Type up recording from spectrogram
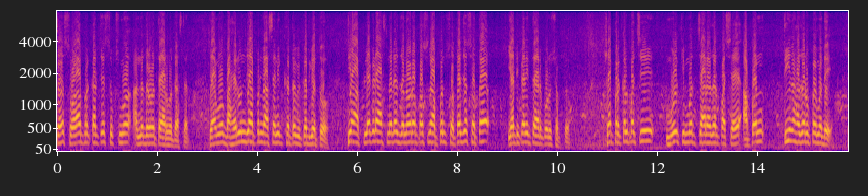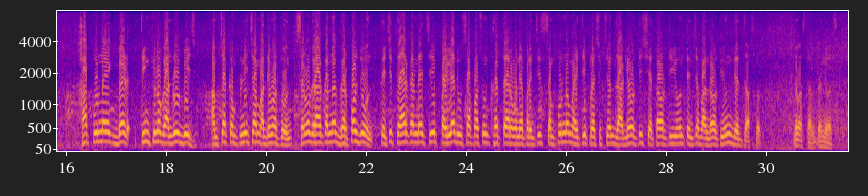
सह सोळा प्रकारचे सूक्ष्म अन्नद्रव्य तयार होत असतात. त्यामुळे बाहेरून जे आपण रासायनिक खतं विकत घेतो ती आपल्याकडे असणाऱ्या जनावरांपासून आपण स्वतःच्या स्वतः या ठिकाणी तयार करू शकतो. ह्या प्रकल्पाची मूळ किंमत चार हजार पाचशे आहे. आपण तीन हजार रुपयामध्ये हा पूर्ण एक बेड तीन किलो गांडूळ बीज आमच्या कंपनीच्या माध्यमातून सर्व ग्राहकांना घरपोच देऊन त्याची तयार करण्याची पहिल्या दिवसापासून खत तयार होण्यापर्यंतची संपूर्ण माहिती प्रशिक्षण जागेवरती शेतावरती येऊन त्यांच्या बांधावरती येऊन देत असतो. नमस्कार धन्यवाद.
